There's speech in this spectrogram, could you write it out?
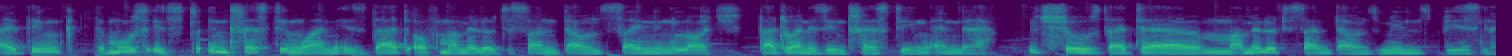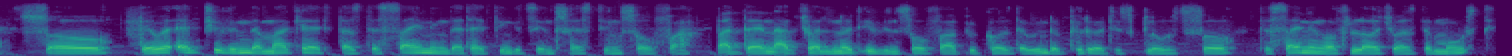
I think the most interesting one is that of Mamelodi Sundowns signing Lorch. That one is interesting and uh, it shows that uh, Mamelodi Sundowns means business. So they were active in the market. That's the signing that I think it's interesting so far. But then actually not even so far because the window period is closed. So the signing of Lorch was the most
